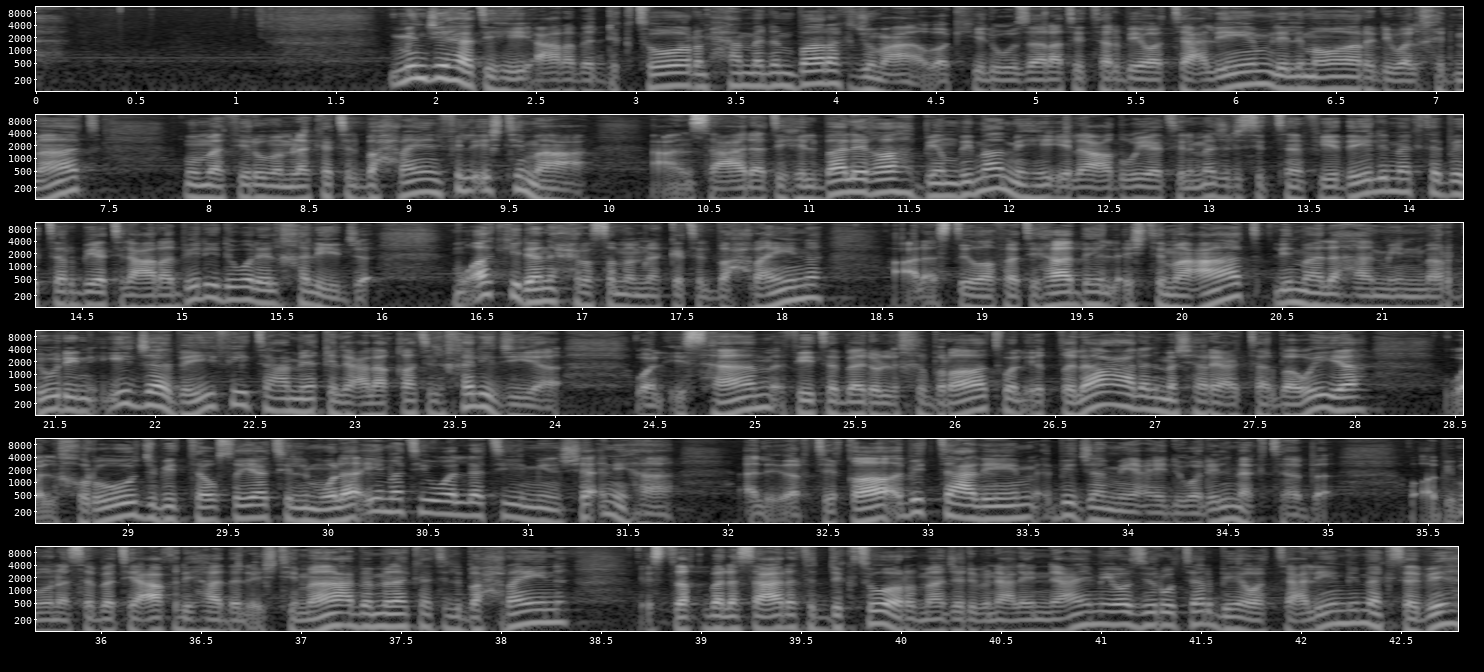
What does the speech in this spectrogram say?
من جهته أعرب الدكتور محمد مبارك جمعة وكيل وزارة التربية والتعليم للموارد والخدمات ممثل مملكة البحرين في الاجتماع عن سعادته البالغة بانضمامه إلى عضوية المجلس التنفيذي لمكتب التربية العربي لدول الخليج مؤكدا حرص مملكة البحرين على استضافة هذه الاجتماعات لما لها من مردود إيجابي في تعميق العلاقات الخليجية والإسهام في تبادل الخبرات والاطلاع على المشاريع التربوية والخروج بالتوصيات الملائمة والتي من شأنها الارتقاء بالتعليم بجميع دول المكتب. وبمناسبة عقد هذا الاجتماع بمملكة البحرين استقبل سعادة الدكتور ماجد بن علي النعيمي وزير التربية والتعليم بمكتبه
